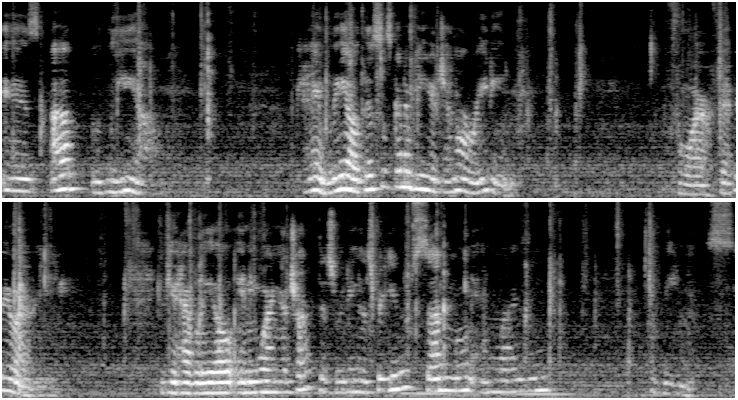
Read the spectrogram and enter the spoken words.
is up, Leo? Okay, Leo, this is going to be your general reading for February. If you have Leo anywhere in your chart, this reading is for you. Sun, Moon, and Rising Venus.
